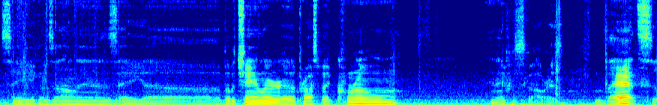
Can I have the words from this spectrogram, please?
Let's see, Gonzalez, a uh, Bubba Chandler, uh, Prospect Chrome, and a Francisco Alvarez. That's uh,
